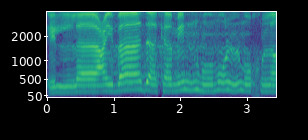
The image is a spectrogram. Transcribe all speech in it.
إلا عبادك منهم المخلصين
